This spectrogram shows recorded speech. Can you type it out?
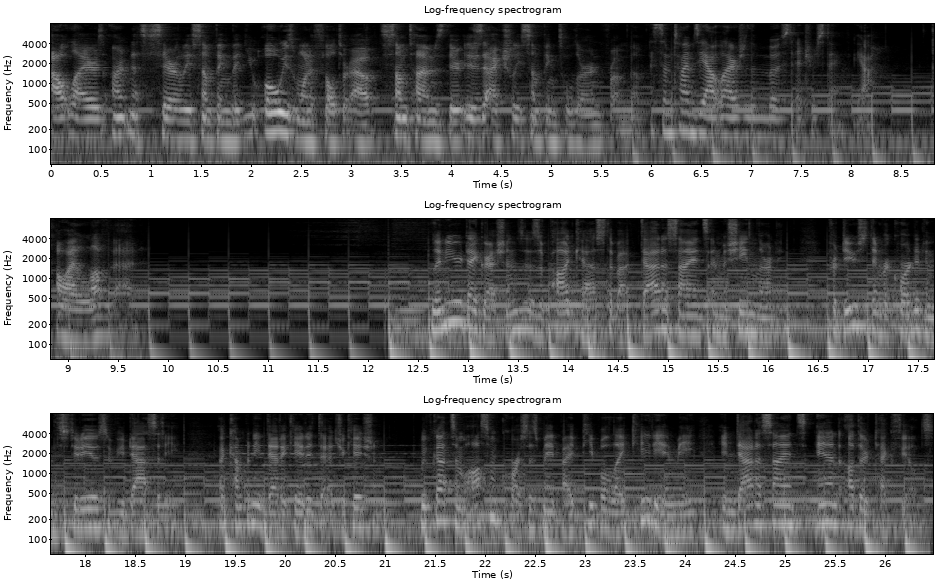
outliers aren't necessarily something that you always want to filter out. Sometimes there is actually something to learn from them. Sometimes the outliers are the most interesting. Yeah. Oh, I love that. Linear Digressions is a podcast about data science and machine learning, produced and recorded in the studios of Udacity, a company dedicated to education. We've got some awesome courses made by people like Katie and me in data science and other tech fields.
